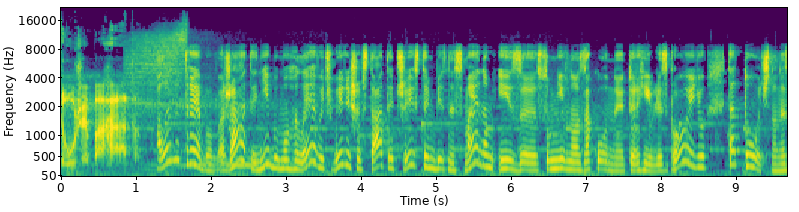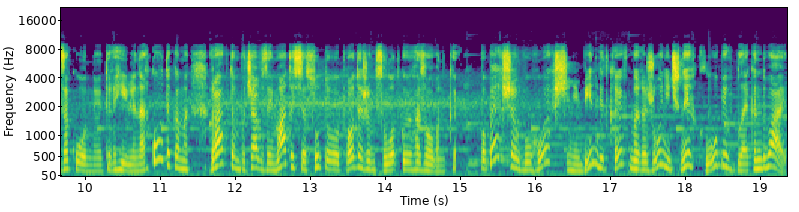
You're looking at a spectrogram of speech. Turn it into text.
дуже багато. Але не треба вважати, ніби Могилевич вирішив стати чистим бізнесменом із сумнівно законної торгівлі зброєю та точно незаконної торгівлі наркотиками, раптом почав займатися суто продажем солодкої газованки. По-перше, в Угорщині він відкрив мережу нічних клубів Black and White,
